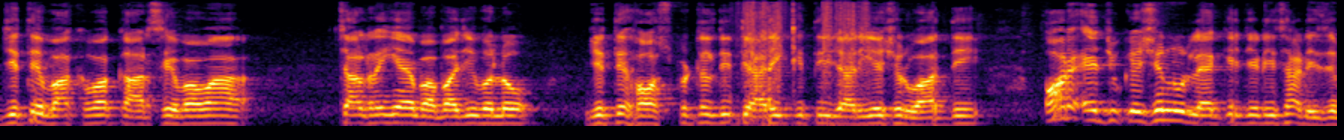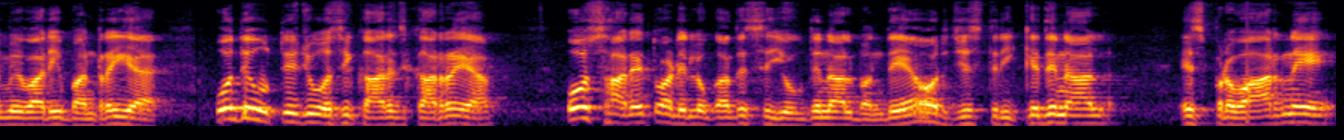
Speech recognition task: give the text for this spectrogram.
ਜਿੱਥੇ ਵੱਖ-ਵੱਖ ਕਾਰ ਸੇਵਾਵਾਂ ਚੱਲ ਰਹੀਆਂ ਬਾਬਾ ਜੀ ਵੱਲੋਂ, ਜਿੱਥੇ ਹਸਪੀਟਲ ਦੀ ਤਿਆਰੀ ਕੀਤੀ ਜਾ ਰਹੀ ਹੈ ਸ਼ੁਰੂਆਤ ਦੀ, ਔਰ ਐਜੂਕੇਸ਼ਨ ਨੂੰ ਲੈ ਕੇ ਜਿਹੜੀ ਸਾਡੀ ਜ਼ਿੰਮੇਵਾਰੀ ਬਣ ਰਹੀ ਹੈ, ਉਹਦੇ ਉੱਤੇ ਜੋ ਅਸੀਂ ਕਾਰਜ ਕਰ ਰਹੇ ਆ ਉਹ ਸਾਰੇ ਤੁਹਾਡੇ ਲੋਕਾਂ ਦੇ ਸਹਿਯੋਗ ਦੇ ਨਾਲ ਬੰਦੇ ਆ, ਔਰ ਜਿਸ ਤਰੀਕੇ ਦੇ ਨਾਲ ਇਸ ਪਰਿਵਾਰ ਨੇ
